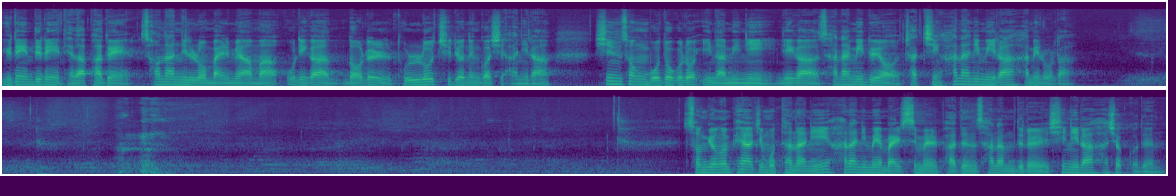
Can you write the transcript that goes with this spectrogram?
유대인들이 대답하되 선한 일로 말미암아 우리가 너를 돌로 치려는 것이 아니라 신성 모독으로 인함이니 네가 사람이 되어 자칭 하나님이라 함이로라 성경은 패하지 못하나니 하나님의 말씀을 받은 사람들을 신이라 하셨거든.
